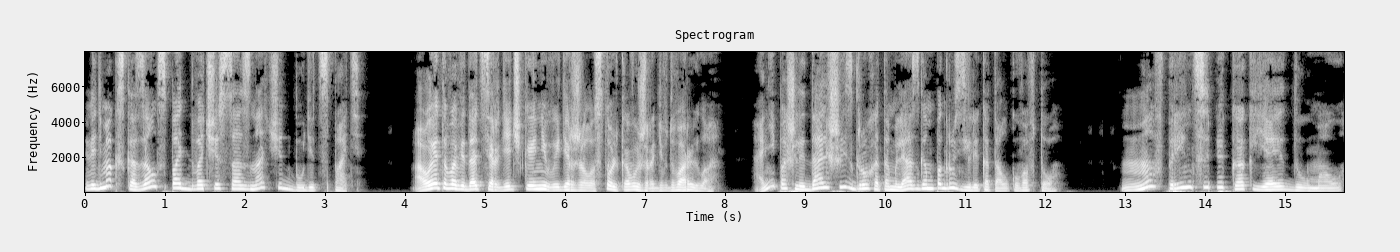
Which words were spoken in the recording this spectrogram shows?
Ведьмак сказал спать два часа, значит, будет спать. А у этого, видать, сердечко и не выдержало столько выжрать в два рыла. Они пошли дальше и с грохотом-лязгом погрузили каталку в авто. Ну, в принципе, как я и думал.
